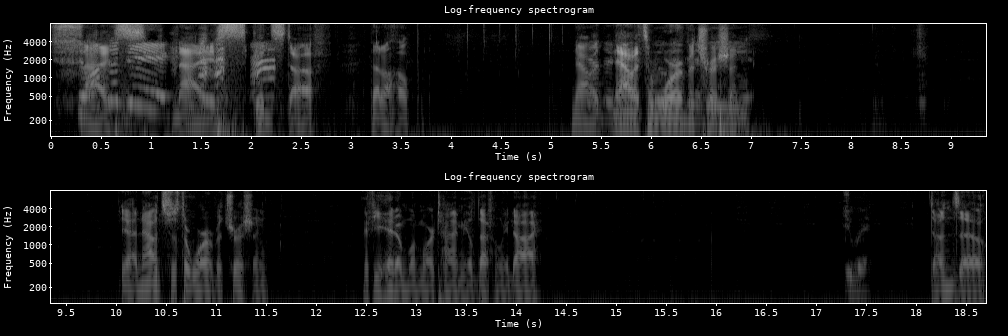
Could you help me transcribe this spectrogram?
Suck nice. Nice. Good stuff. That'll help. Now, Yeah, now it's a war of attrition. be- Yeah, now it's just a war of attrition. If you hit him one more time, he'll definitely die. Do it. Dunzo.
